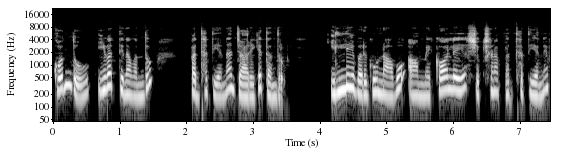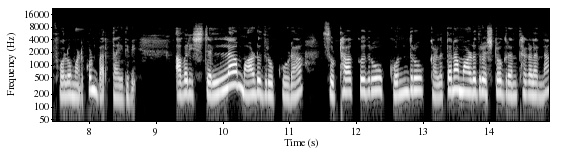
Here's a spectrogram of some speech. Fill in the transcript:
ಕೊಂದು ಇವತ್ತಿನ ಒಂದು ಪದ್ಧತಿಯನ್ನು ಜಾರಿಗೆ ತಂದರು. ಇಲ್ಲಿವರೆಗೂ ನಾವು ಆ ಮೆಕಾಲೆಯ ಶಿಕ್ಷಣ ಪದ್ಧತಿಯನ್ನೇ ಫಾಲೋ ಮಾಡ್ಕೊಂಡು ಬರ್ತಾ ಇದ್ದೀವಿ ಅವರಿಷ್ಟೆಲ್ಲ ಮಾಡಿದ್ರೂ ಕೂಡ ಸುಟ್ಟಾಕಿದ್ರು, ಕೊಂದರು, ಕಳ್ಳತನ ಮಾಡಿದ್ರು ಎಷ್ಟೋ ಗ್ರಂಥಗಳನ್ನು,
